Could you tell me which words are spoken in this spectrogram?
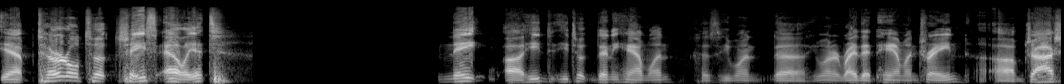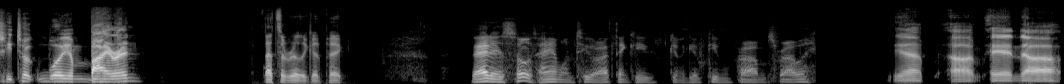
Yep. Turtle took Chase Elliott. Nate, uh, he he took Denny Hamlin because he wanted uh, he wanted to ride that Hamlin train. Uh, Josh, he took William Byron. That's a really good pick. That is so is Hamlin too. I think he's gonna give people problems probably. Yeah. Um, and uh,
